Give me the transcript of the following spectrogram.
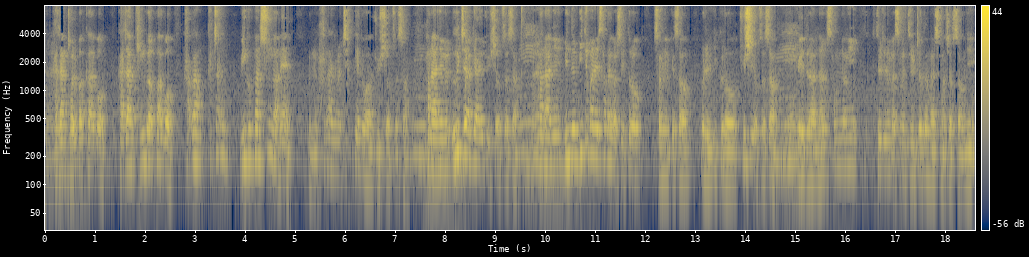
네. 가장 절박하고 가장 긴급하고 가장 가장 위급한 순간에 우리는 하나님을 찾게 도와주시옵소서. 하나님을 의지하게 하여 주시옵소서. 네. 하나님 믿는 믿음 안에 살아갈 수 있도록 성령께서 우리를 이끌어 주시옵소서. 네. 교회들아 너는 성령이 들리는 말씀을 들저도 말씀하셨사오니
